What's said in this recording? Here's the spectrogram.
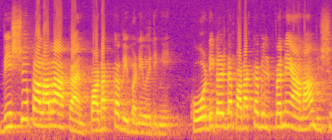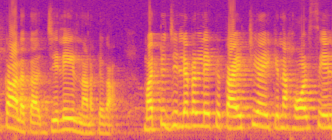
വിഷു കളറാക്കാൻ പടക്ക വിപണി ഒരുങ്ങി. കോടികളുടെ പടക്ക വിൽപ്പനയാണ് വിഷുക്കാലത്ത് ജില്ലയിൽ നടക്കുക. മറ്റു ജില്ലകളിലേക്ക് കയറ്റി അയക്കുന്ന ഹോൾസെയിൽ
